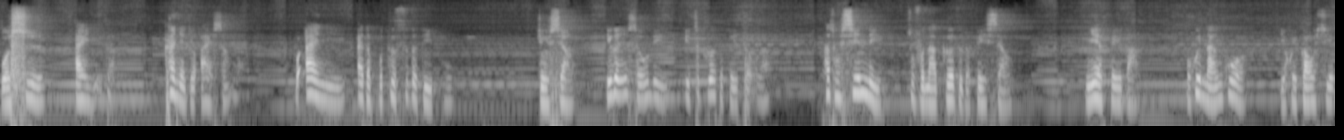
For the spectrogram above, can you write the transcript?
我是爱你的，看见就爱上了。我爱你爱到不自私的地步，就像一个人手里一只鸽子飞走了，他从心里祝福那鸽子的飞翔。你也飞吧，我会难过，也会高兴。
